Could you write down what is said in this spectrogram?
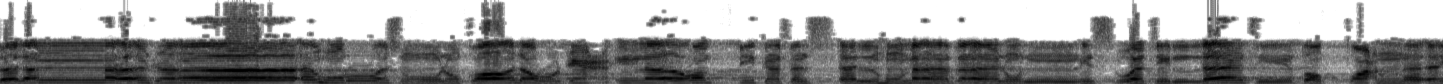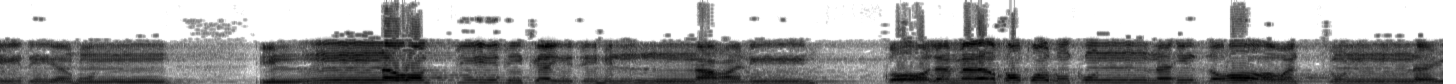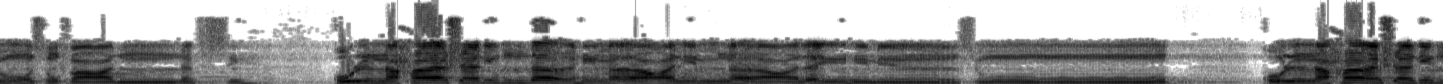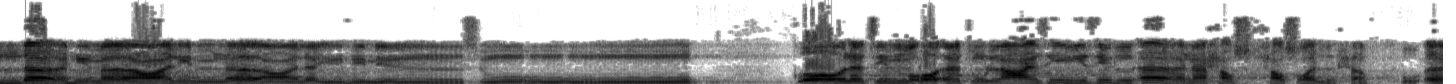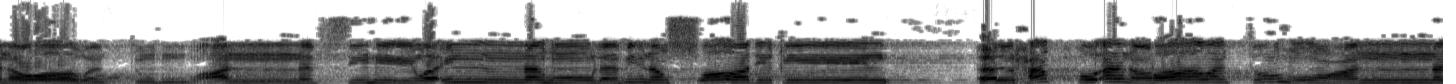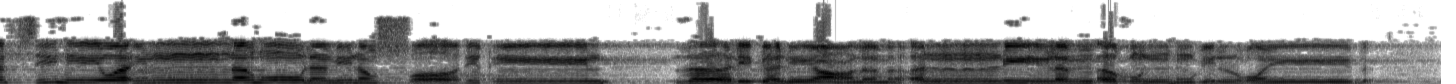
فلما جاءه الرسول قال ارجع إلى ربك فاسأله ما بال النسوة اللاتي قطعن أيديهن. إن ربي بكيدهن عليم. قال ما خطبكن إذ راوت يَسْأَلْتُنَّ يُوسُفَ عَن نَّفْسِهِ. قُلْنَ حَاشَ لِلَّهِ مَا عَلِمْنَا عَلَيْهِ مِن سُوءٍ. قُلْنَ حَاشَ لِلَّهِ مَا عَلِمْنَا عَلَيْهِ مِن سُوءٍ. قالت امرأة العزيز الآن حصحص الحق أنا راودته عن نفسه وإنه لمن الصادقين. الحق أنا راودته عن نفسه وإنه لمن الصادقين. ذلك ليعلم أني لم أخنه بالغيب.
